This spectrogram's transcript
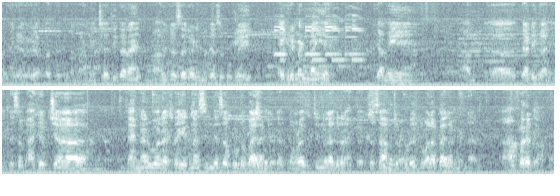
वेगळ्या वेगळ्या पद्धतीनं मांडण्याचे अधिकार आहेत. महाविकास आघाडीमध्ये असं कुठलंही ॲग्रीमेंट नाही आहे की आम्ही त्या ठिकाणी. जसं भाजपच्या बॅनरवर आता एकनाथ शिंदेचा फोटो पाहायला मिळतात कमळाचं चिन्ह लागलं राहतं तसं आमचं पुढे तुम्हाला पाहायला मिळणार. हा फरक आहे.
